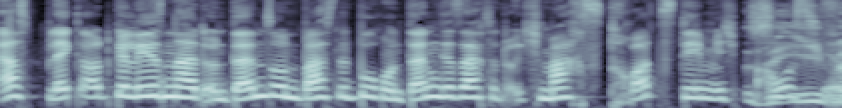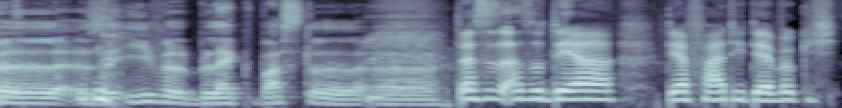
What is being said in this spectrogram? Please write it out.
erst Blackout gelesen hat und dann so ein Bastelbuch und dann gesagt hat, ich mach's trotzdem, ich The brauch's jetzt. Evil, the evil Black Bastel. Äh, Das ist also der, der Fadi, der wirklich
